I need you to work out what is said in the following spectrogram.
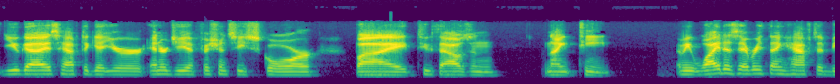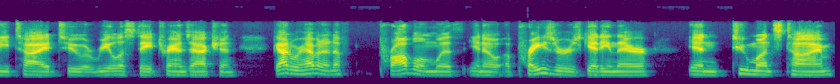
you guys have to get your energy efficiency score by 2019. I mean, why does everything have to be tied to a real estate transaction? God, we're having enough problem with, you know, appraisers getting there in 2 months time.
